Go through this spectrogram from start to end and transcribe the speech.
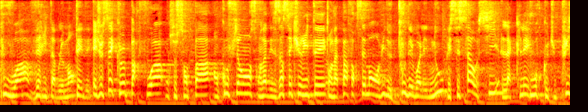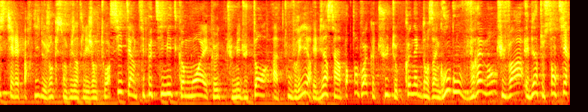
pouvoir véritablement t'aider. Et je sais que parfois on se sent pas en confiance, on a des insécurités, on n'a pas forcément envie de tout dévoiler de nous, mais c'est ça aussi la clé pour que tu puisses tirer parti de gens qui sont plus intelligents que toi. Si tu es un petit peu timide comme moi et que tu mets du temps à t'ouvrir, eh bien c'est important toi que tu te connectes dans un groupe où vraiment tu vas eh bien te sentir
